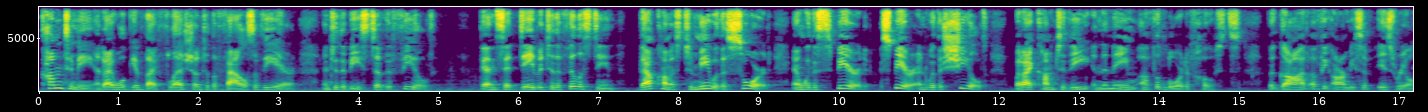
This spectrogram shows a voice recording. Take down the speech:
Come to me, and I will give thy flesh unto the fowls of the air, and to the beasts of the field. Then said David to the Philistine, Thou comest to me with a sword, and with a spear, spear, and with a shield, but I come to thee in the name of the Lord of hosts, the God of the armies of Israel,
